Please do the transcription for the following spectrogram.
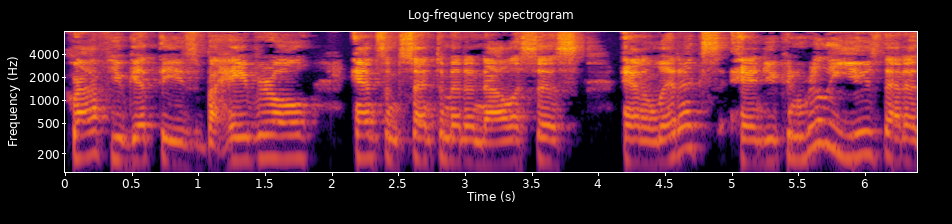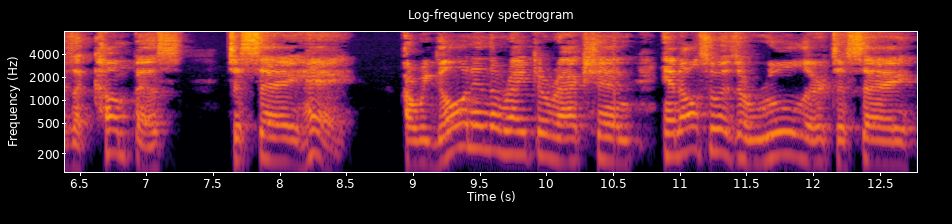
graph, you get these behavioral and some sentiment analysis analytics. And you can really use that as a compass to say, hey, are we going in the right direction? And also as a ruler to say,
